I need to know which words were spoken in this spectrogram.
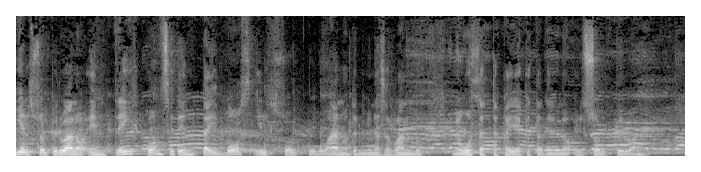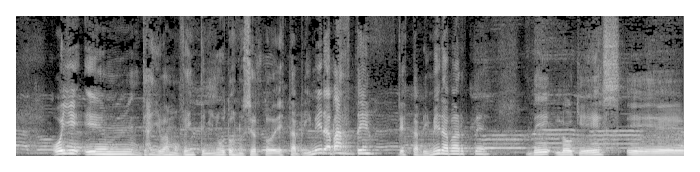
y el sol peruano en 3,72 el sol peruano. Termina cerrando. Me gusta estas caídas que está teniendo el sol peruano. Oye, em, ya llevamos 20 minutos, ¿no es cierto?, de esta primera parte, de esta primera parte de lo que es eh,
